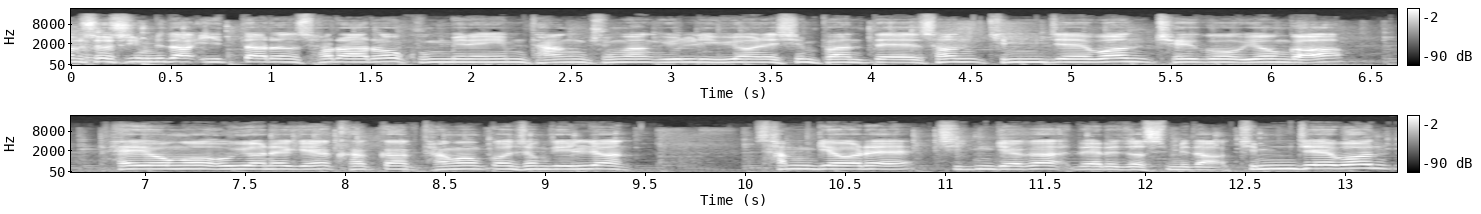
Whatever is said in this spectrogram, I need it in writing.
다음 소식입니다. 잇따른 설화로 국민의힘 당 중앙윤리위원회 심판대에 선 김재원 최고위원과 태용호 의원에게 각각 당원권 정지 1년 3개월의 징계가 내려졌습니다. 김재원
